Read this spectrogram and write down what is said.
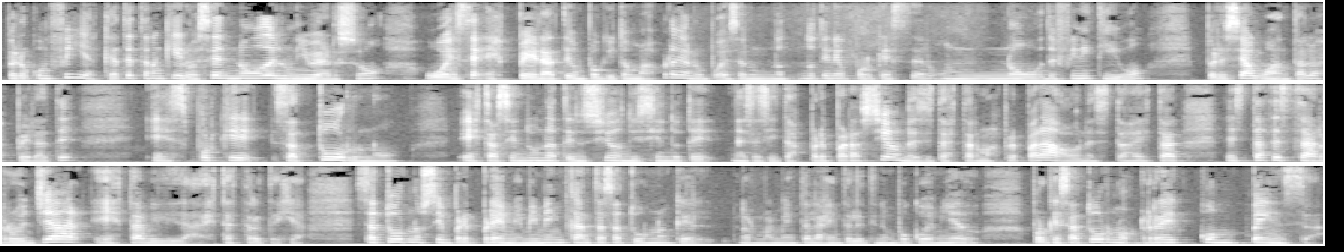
Pero confía, quédate tranquilo, ese no del universo o ese espérate un poquito más porque no puede ser, no, no tiene por qué ser un no definitivo, pero ese aguántalo, espérate, es porque Saturno está haciendo una tensión diciéndote necesitas preparación, necesitas estar más preparado, necesitas estar, necesitas desarrollar esta habilidad, esta estrategia. Saturno siempre premia. A mí me encanta Saturno, que normalmente a la gente le tiene un poco de miedo, porque Saturno recompensa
